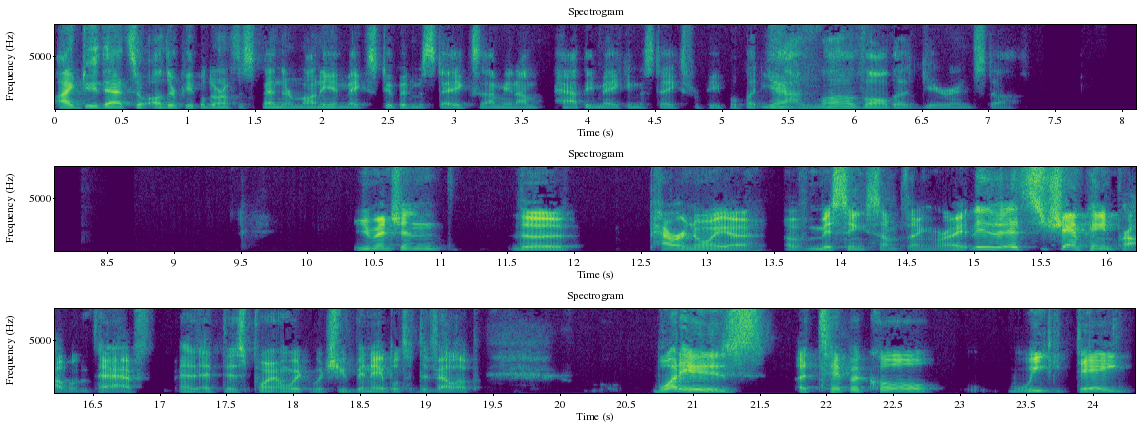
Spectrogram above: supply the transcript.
I do that so other people don't have to spend their money and make stupid mistakes. I mean, I'm happy making mistakes for people, but yeah, I love all the gear and stuff. You mentioned the paranoia of missing something, right? It's a champagne problem to have at, this point, which, you've been able to develop. What is a typical weekday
